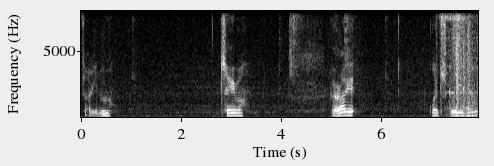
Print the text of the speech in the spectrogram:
Så er det en øl. Taber. Alright. Let's go again.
